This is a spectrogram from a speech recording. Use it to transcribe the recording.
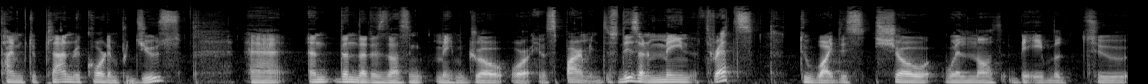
time to plan, record, and produce. Uh, and then that doesn't make me grow or inspire me. So these are the main threats to why this show will not be able to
